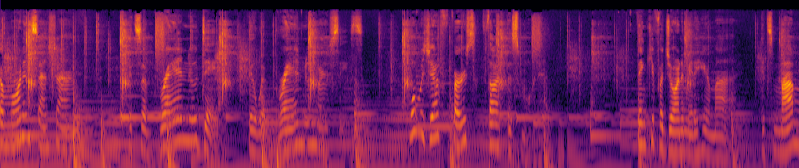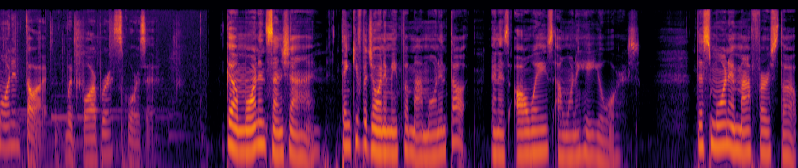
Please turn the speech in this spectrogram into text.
Good morning, sunshine. It's a brand new day filled with brand new mercies. What was your first thought this morning? Thank you for joining me to hear mine. It's my morning thought with Barbara Scorza. Good morning, sunshine. Thank you for joining me for my morning thought. And as always, I want to hear yours. This morning, my first thought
